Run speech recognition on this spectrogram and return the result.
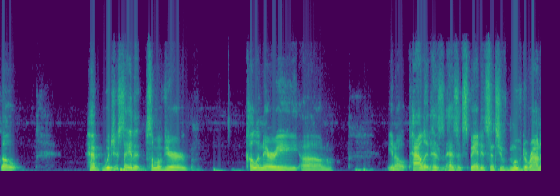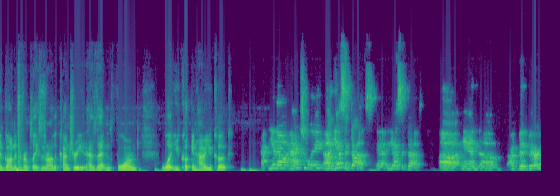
So, have would you say that some of your culinary um, you know palate has has expanded since you've moved around and gone to different places around the country has that informed what you cook and how you cook you know actually uh, yes it does uh, yes it does uh, and um, i've been very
